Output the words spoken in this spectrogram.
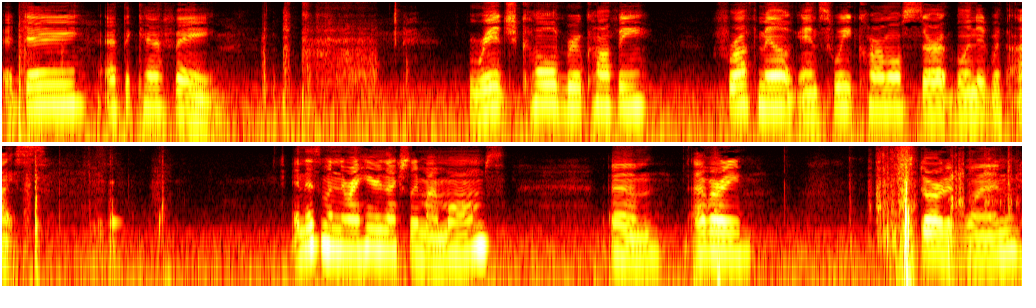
a day at the cafe. Rich cold brew coffee froth milk and sweet caramel syrup blended with ice. And this one right here is actually my mom's. Um, I've already started one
